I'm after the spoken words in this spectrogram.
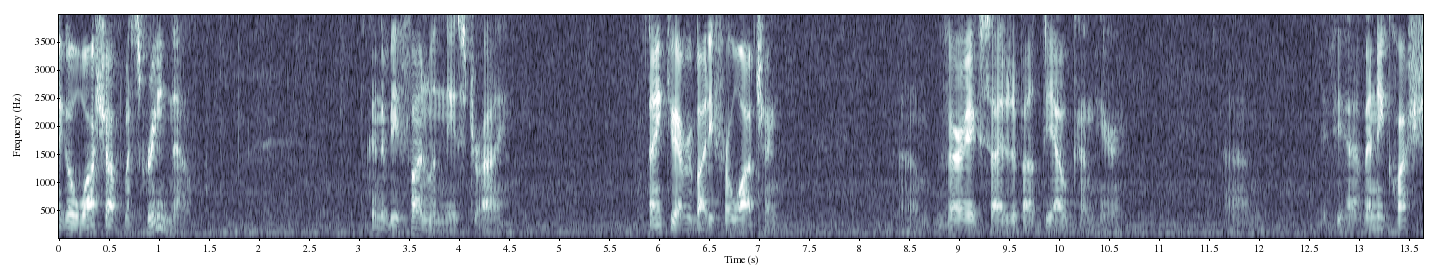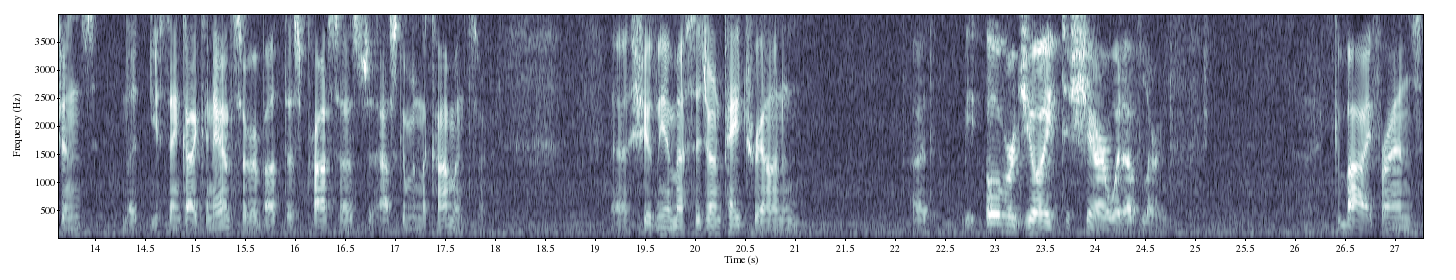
Gonna go wash off my screen now. It's gonna be fun when these dry. Thank you everybody for watching. I'm very excited about the outcome here. Um, if you have any questions that you think I can answer about this process, just ask them in the comments. Or, uh, shoot me a message on Patreon and I'd be overjoyed to share what I've learned. Goodbye, friends.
